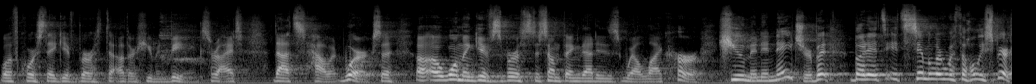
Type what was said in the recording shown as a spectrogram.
Well, of course, they give birth to other human beings, right? That's how it works. A, a, woman gives birth to something that is, well, like her, human in nature. But, but it's, it's similar with the Holy Spirit.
